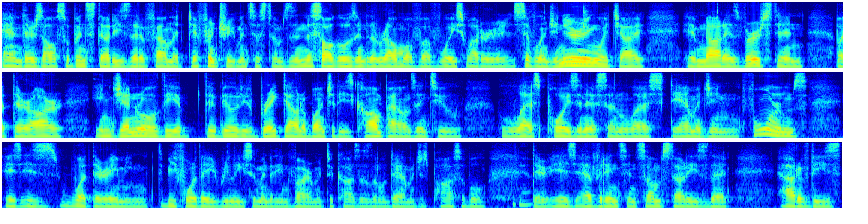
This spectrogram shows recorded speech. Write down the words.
and there's also been studies that have found that different treatment systems, and this all goes into the realm of, of wastewater civil engineering, which I am not as versed in, but there are, in general, the, the ability to break down a bunch of these compounds into less poisonous and less damaging forms is, is what they're aiming to before they release them into the environment to cause as little damage as possible. Yeah. There is evidence in some studies that out of these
